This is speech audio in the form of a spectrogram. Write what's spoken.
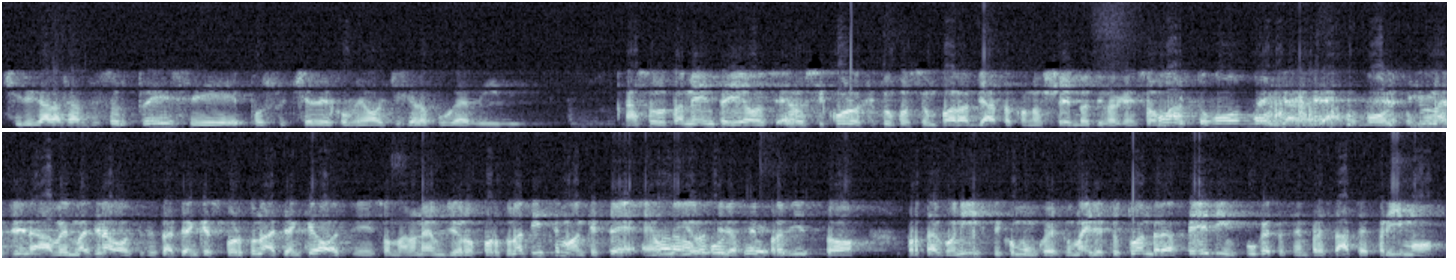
ci regala tante sorprese e può succedere come oggi che la fuga arrivi. Assolutamente, io ero sicuro che tu fossi un po' arrabbiato conoscendoti perché insomma... Molto, mo- molto arrabbiato, molto. immaginavo, immaginavo siete stati anche sfortunati anche oggi, insomma non è un giro fortunatissimo anche se è un No, giro che vi forse- sempre visto protagonisti. Comunque, come hai detto tu Andrea Fedi in fuga c'è sempre stato, è primo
